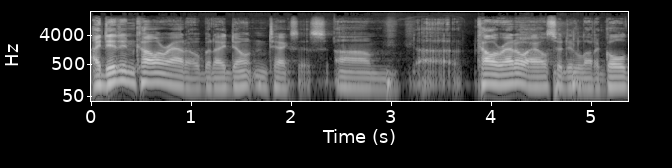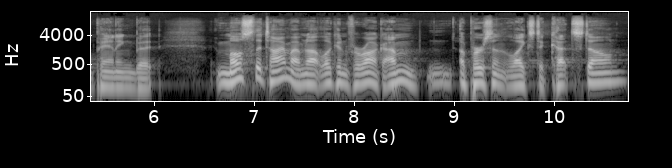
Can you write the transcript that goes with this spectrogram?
I did in Colorado, but I don't in Texas. Um, uh, Colorado, I also did a lot of gold panning, but most of the time, I'm not looking for rock. I'm a person that likes to cut stone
